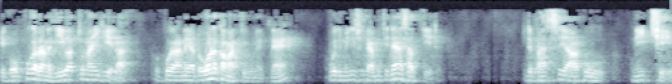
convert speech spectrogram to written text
ඒක ඔප්පු කරන ජීවත් උනායි කියලා ඔප්පු කරන්න යට ඕන කමක් තිබුණෙත් නැහැ. මොකද මිනිස්සු කැමති නැහැ සත්‍යයට. ඊට පස්සේ ආපු නීචේ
